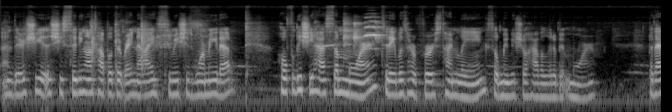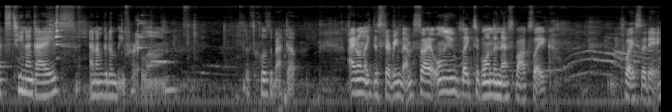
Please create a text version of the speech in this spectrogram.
And there she is. She's sitting on top of it right now. I assume she's warming it up. Hopefully she has some more. Today was her first time laying, so maybe she'll have a little bit more. But that's Tina, guys, and I'm gonna leave her alone. Let's close it back up. I don't like disturbing them, so I only like to go in the nest box like twice a day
